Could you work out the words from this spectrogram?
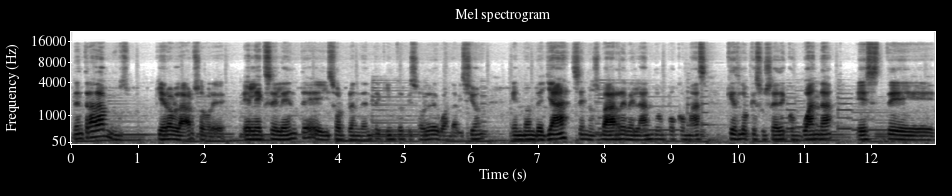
De entrada, pues, quiero hablar sobre el excelente y sorprendente quinto episodio de WandaVision, en donde ya se nos va revelando un poco más qué es lo que sucede con Wanda este,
